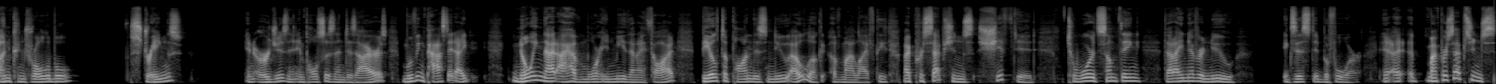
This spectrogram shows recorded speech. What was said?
uncontrollable strings and urges and impulses and desires, moving past it, I knowing that I have more in me than I thought, built upon this new outlook of my life. The, my perceptions shifted towards something that I never knew existed before. I, I, my perceptions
